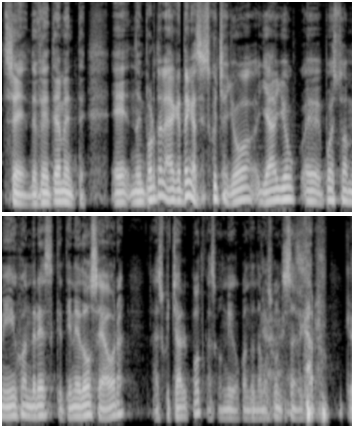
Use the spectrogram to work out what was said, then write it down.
Sí, definitivamente. Eh, no importa la edad que tengas, escucha, yo ya yo he puesto a mi hijo Andrés, que tiene 12 ahora, a escuchar el podcast conmigo cuando andamos juntos en el carro. Qué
